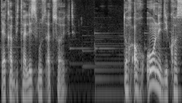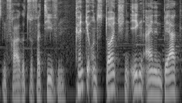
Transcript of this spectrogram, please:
der Kapitalismus erzeugt. Doch auch ohne die Kostenfrage zu vertiefen, könnt ihr uns Deutschen irgendeinen Berg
